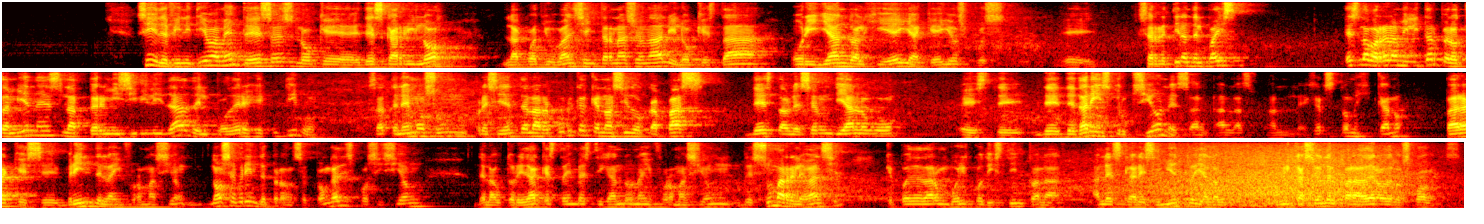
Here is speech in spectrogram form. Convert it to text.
Sí, definitivamente, eso es lo que descarriló la coadyuvancia internacional y lo que está orillando al GIEI a que ellos, pues, eh, se retiran del país es la barrera militar, pero también es la permisibilidad del poder ejecutivo. O sea, tenemos un presidente de la República que no ha sido capaz de establecer un diálogo, este, de, dar instrucciones al, ejército mexicano para que se brinde la información, no se brinde, perdón, se ponga a disposición de la autoridad que está investigando una información de suma relevancia que puede dar un vuelco distinto al esclarecimiento y a la ubicación del paradero de los jóvenes.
